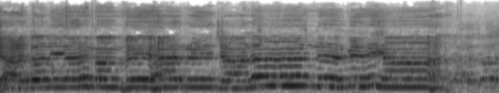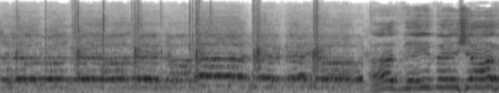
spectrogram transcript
شعب اليمن فيها الرجال النقية. الذيب شاف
